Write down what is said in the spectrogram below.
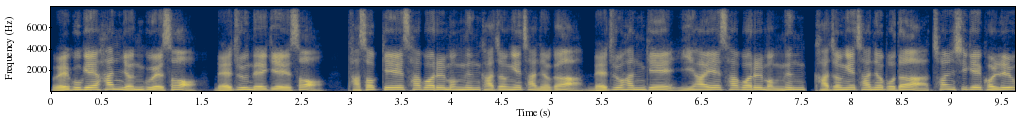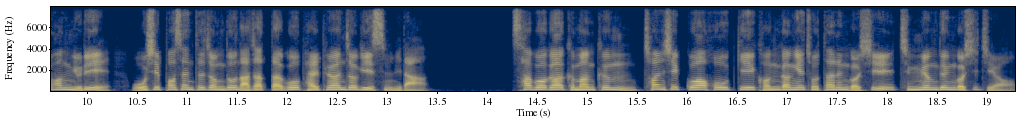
외국의 한 연구에서 매주 4개에서 5개의 사과를 먹는 가정의 자녀가 매주 1개 이하의 사과를 먹는 가정의 자녀보다 천식에 걸릴 확률이 50% 정도 낮았다고 발표한 적이 있습니다. 사과가 그만큼 천식과 호흡기 건강에 좋다는 것이 증명된 것이지요.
